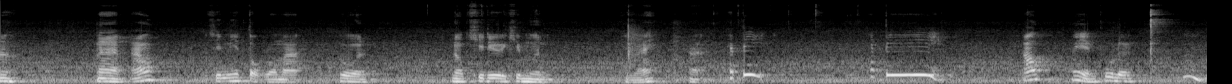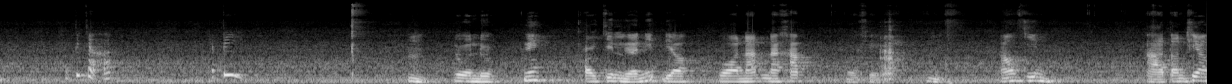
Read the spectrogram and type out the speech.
อืมน่าเอ้าชิ้นนี้ตกลงมาทุกคนนกขี้ดื้อขี้มึนเห็นไหมอะแฮปปี้แฮปปี้เอ้าไม่เห็นพูดเลยอืมแฮปปี้จ๋าแฮปปี้อืมทุกคนดู นี่เขากินเหลือนิดเดียว วอลนัทนะครับ โอเคอืมเอากิน อ่าตอนเที่ยง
